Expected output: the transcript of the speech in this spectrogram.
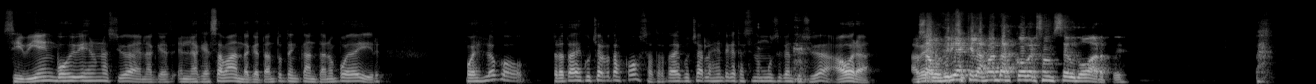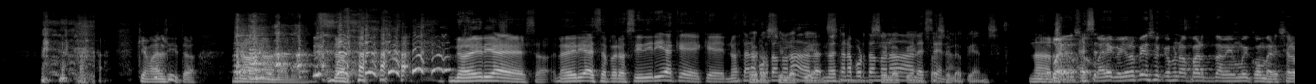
si bien vos vivís en una ciudad en la que, en la que esa banda que tanto te encanta no puede ir, pues loco, trata de escuchar otras cosas, trata de escuchar la gente que está haciendo música en tu ciudad. Ahora, a O sea, vos dirías que las bandas cover son pseudoarte. Qué maldito. No, no, no, no. No, No diría eso, no diría eso, pero sí diría que, que no están Pero aportando sí nada, a la- no pienso, están aportando sí lo nada a la pienso, sí escena. lo pienso. No, no, no, Bueno, ese- marico, yo lo pienso que es una parte también muy comercial,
